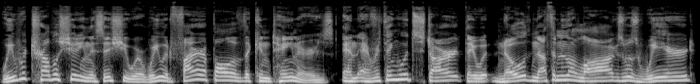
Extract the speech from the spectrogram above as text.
we were troubleshooting this issue where we would fire up all of the containers and everything would start. They would know nothing in the logs was weird,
